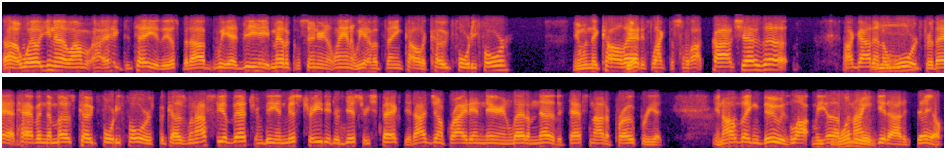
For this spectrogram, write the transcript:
Uh, well, you know, I'm, I hate to tell you this, but I we at VA Medical Center in Atlanta, we have a thing called a Code 44, and when they call that, Yep. it's like the SWAT squad shows up. I got an Mhm. award for that, having the most Code 44s, because when I see a veteran being mistreated or disrespected, I jump right in there and let them know that that's not appropriate, and all they can do is lock me up, and I can get out of jail.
